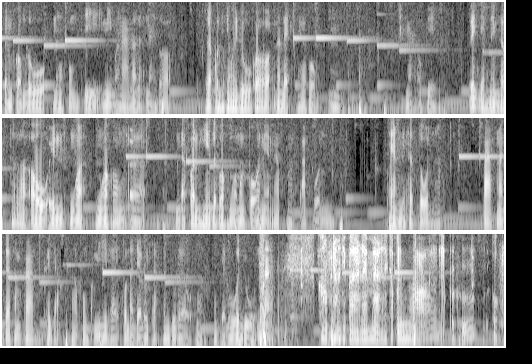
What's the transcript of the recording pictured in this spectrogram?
เป็นความรู้นะครับผมที่มีมานานแล้วแหละนะก็สำหรับคนที่ยังไม่รู้ก็นั่นแหละนะครับผมอืมนะโอเค เล็กอย่างหนึ่งครับ ถ้าเราเอาเอ็นหัวหัวของเอ่อดักกอนเฮดหรือว่าหัวมังกรเนี่ยนะครับมาปักบนแท่งเลสโตนนะครับปากมันจะทำการขยับนะครับผมอันนี้หลายคนน่าจะรู้จักกันอยู่แล้วนะครับน่าจะรู้กันอยู่นะฮะก็ไม่ต้องอธิบายอะไรมากเลยครับน้องๆอื้อหือโอเค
